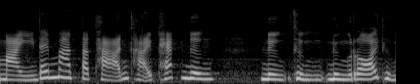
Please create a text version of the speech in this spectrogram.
ใหม่ได้มาตรฐานขายแพ็คหนึ่ง หนึ่งถึง100 ถึง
